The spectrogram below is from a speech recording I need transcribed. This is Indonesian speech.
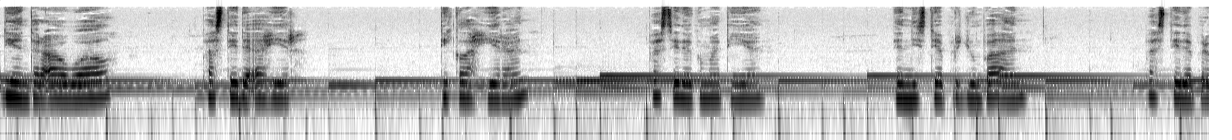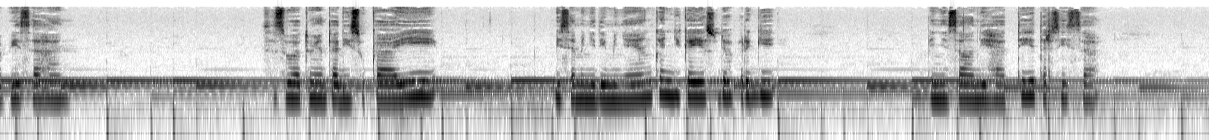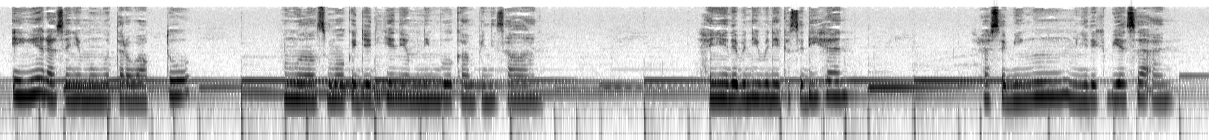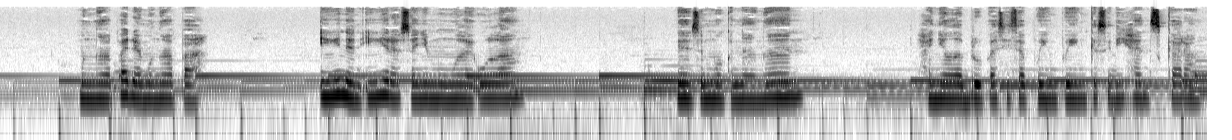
Di antara awal, pasti ada akhir. Di kelahiran, pasti ada kematian. Dan di setiap perjumpaan, pasti ada perpisahan. Sesuatu yang tak disukai bisa menjadi menyayangkan jika ia sudah pergi. Penyesalan di hati tersisa. Ingin rasanya memutar waktu, mengulang semua kejadian yang menimbulkan penyesalan. Hanya ada benih-benih kesedihan. Rasa bingung menjadi kebiasaan. Mengapa dan mengapa? Ingin dan ingin rasanya memulai ulang. Dan semua kenangan hanyalah berupa sisa puing-puing kesedihan sekarang.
